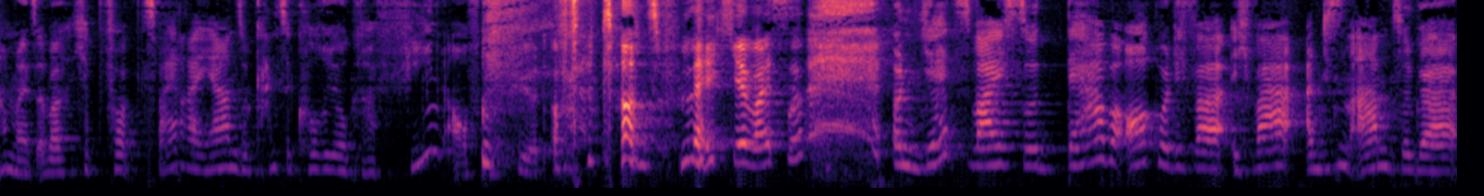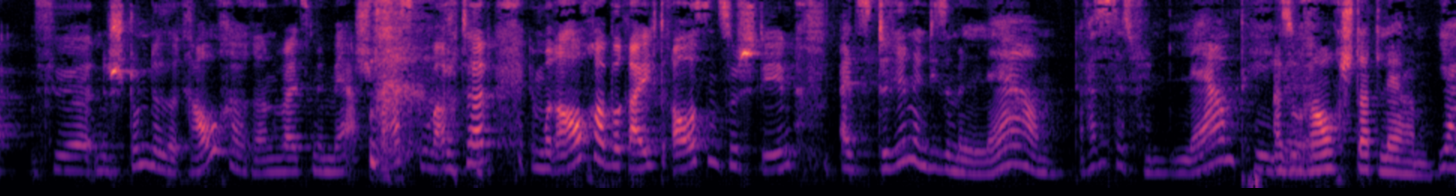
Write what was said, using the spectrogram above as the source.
Damals, aber ich habe vor zwei, drei Jahren so ganze Choreografien aufgeführt auf der Tanzfläche, weißt du? Und jetzt war ich so derbe awkward. Ich war, ich war an diesem Abend sogar für eine Stunde Raucherin, weil es mir mehr Spaß gemacht hat, im Raucherbereich draußen zu stehen, als drin in diesem Lärm. Was ist das für ein Lärmpegel? Also Rauch statt Lärm. Ja,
